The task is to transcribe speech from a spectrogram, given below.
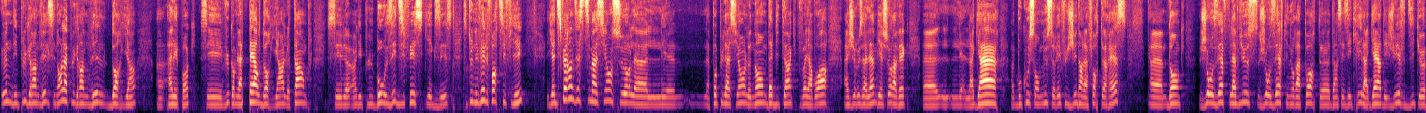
une des plus grandes villes, sinon la plus grande ville d'Orient à l'époque. C'est vu comme la perle d'Orient. Le temple, c'est un des plus beaux édifices qui existent. C'est une ville fortifiée. Il y a différentes estimations sur la, population, le nombre d'habitants qu'il pouvait y avoir à Jérusalem. Bien sûr, avec euh, la guerre, beaucoup sont venus se réfugier dans la forteresse. Euh, donc, Joseph, Flavius Joseph, qui nous rapporte dans ses écrits la guerre des Juifs, dit qu'il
